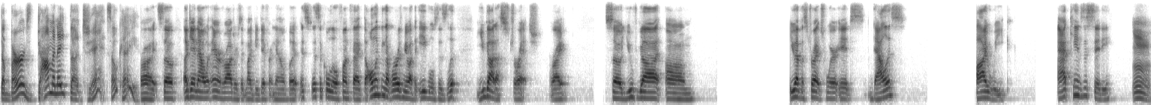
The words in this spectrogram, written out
the birds dominate the Jets? Okay. Right. So again, now with Aaron Rodgers, it might be different now, but it's it's a cool little fun fact. The only thing that worries me about the Eagles is li- you got a stretch, right? So you've got um you have a stretch where it's Dallas bye week at Kansas City Mm.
